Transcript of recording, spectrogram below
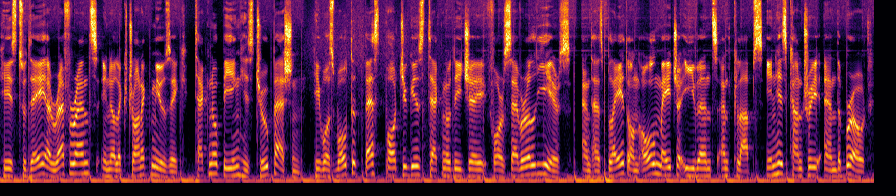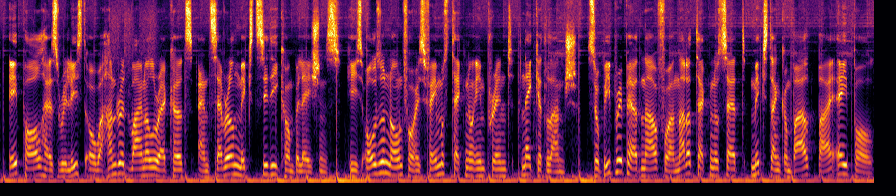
He is today a reference in electronic music, techno being his true passion. He was voted best Portuguese techno DJ for several years and has played on all major events and clubs in his country and abroad. A-Paul has released over 100 vinyl records and several mixed CD compilations. He is also known for his famous techno imprint Naked Lunch. So be prepared now for another techno set mixed and compiled by A-Paul.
